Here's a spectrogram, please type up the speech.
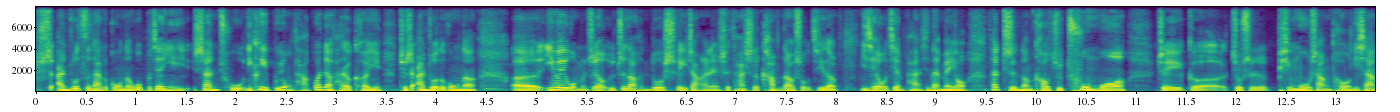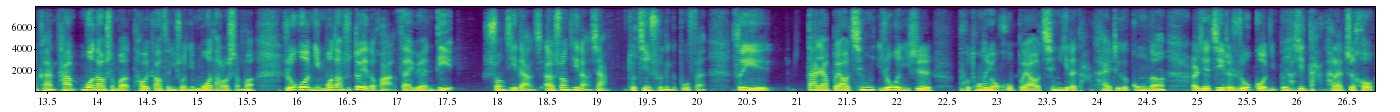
是安卓自带的功能，我不建议删除，你可以不用它，关掉它就可以。这是安卓的功能，呃，因为我们知道知道很多视力障碍人士他是看不到手机的，以前有键盘，现在没有，他只能靠去触摸这个就是屏幕上头。你想想看，他摸到什么，他会告诉你说你摸到了什么。如果你摸到是对的话，在原地双击两呃双击两下就进出那个部分，所以。大家不要轻，如果你是普通的用户，不要轻易的打开这个功能。而且记着，如果你不小心打开了之后，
